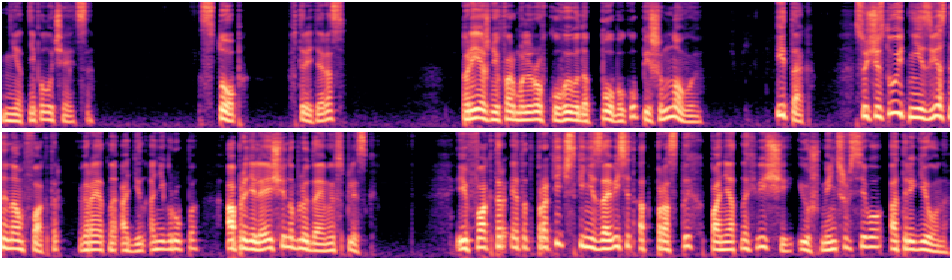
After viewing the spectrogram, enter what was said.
нет, не получается. Стоп. В третий раз. Прежнюю формулировку вывода по боку пишем новую. Итак, существует неизвестный нам фактор, вероятно, один, а не группа, определяющий наблюдаемый всплеск. И фактор этот практически не зависит от простых, понятных вещей, и уж меньше всего от региона.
